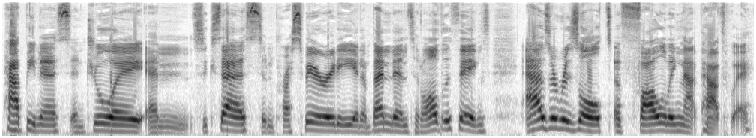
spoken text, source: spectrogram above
happiness and joy and success and prosperity and abundance and all the things as a result of following that pathway.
